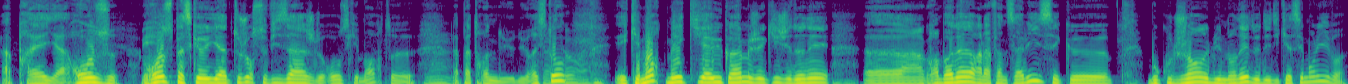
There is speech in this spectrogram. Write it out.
Après, il y a Rose. Mais- Rose, parce qu'il y a toujours ce visage de Rose qui est morte, euh, Mmh. la patronne du, du resto, ouais. et qui est morte, mais qui a eu quand même, qui j'ai donné euh, un grand bonheur à la fin de sa vie, c'est que beaucoup de gens lui demandaient de dédicacer mon livre.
